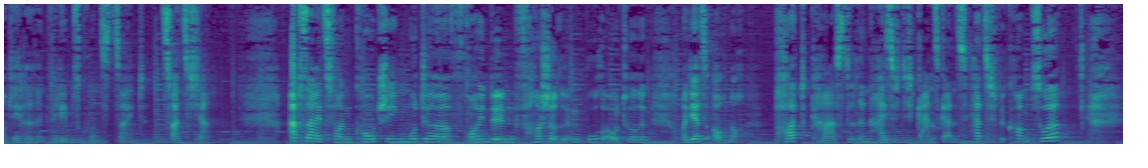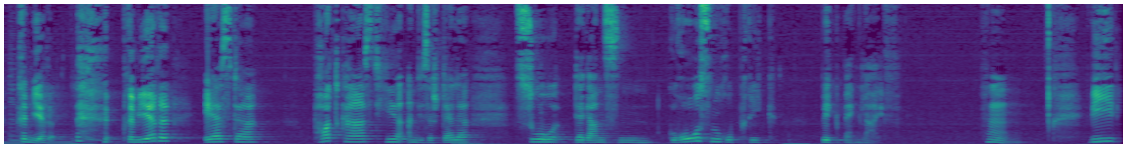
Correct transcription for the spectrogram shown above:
und Lehrerin für Lebenskunst seit 20 Jahren. Abseits von Coaching, Mutter, Freundin, Forscherin, Buchautorin und jetzt auch noch Podcasterin heiße ich dich ganz, ganz herzlich willkommen zur Premiere. Premiere, erster Podcast hier an dieser Stelle zu der ganzen großen Rubrik Big Bang Live. Hm. Wie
